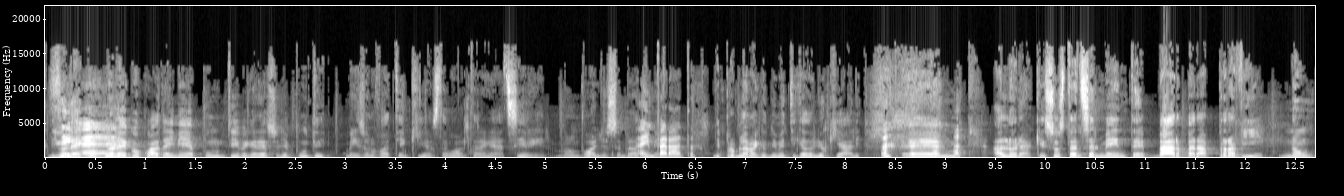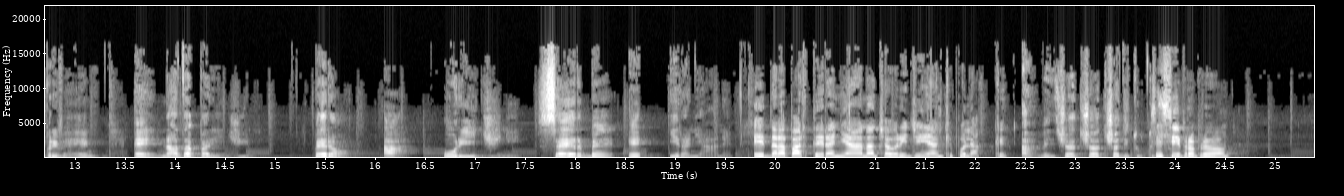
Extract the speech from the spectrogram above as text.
Io, Sì, leggo, eh. io leggo qua dai miei appunti, perché adesso gli appunti me li sono fatti anch'io stavolta, ragazzi, perché non voglio sembrare Hai di meno. imparato. Il problema è che ho dimenticato gli occhiali. Ehm, allora, che sostanzialmente Barbara Pravi, non Privé, è nata a Parigi, però ha origini serbe e iraniane. E dalla parte iraniana c'ha origini anche polacche. Ah, vedi, c'ha, c'ha- c'ha di tutto. Sì, insomma. sì, proprio.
